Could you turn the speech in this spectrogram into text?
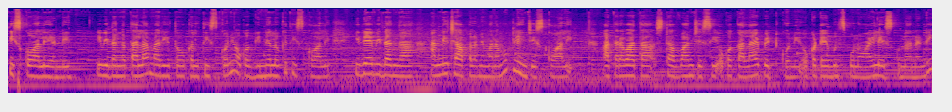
తీసుకోవాలి అండి. ఈ విధంగా తల మరియు తోకలు తీసుకొని ఒక గిన్నెలోకి తీసుకోవాలి. ఇదే విధంగా అన్ని చేపలని మనము క్లీన్ చేసుకోవాలి. ఆ తర్వాత స్టవ్ ఆన్ చేసి ఒక కళాయి పెట్టుకొని ఒక టేబుల్ స్పూన్ ఆయిల్ వేసుకున్నానండి.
